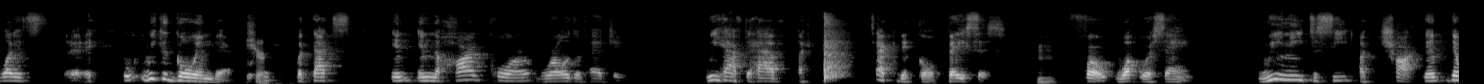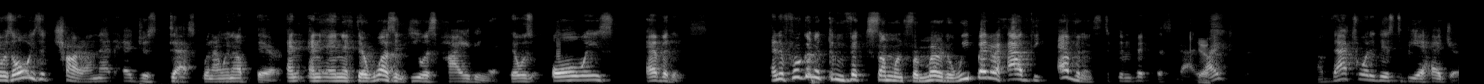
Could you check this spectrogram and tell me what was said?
what it's. Eh, we could go in there, sure, but that's in in the hardcore world of hedging. We have to have a technical basis mm-hmm. for what we're saying we need to see a chart. There, there, was always a chart on that hedger's desk when I went up there. And, and, and if there wasn't, he was hiding it. There was always evidence. And if we're going to convict someone for murder, we better have the evidence to convict this guy, yes. right? Now, that's what it is to be a hedger.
